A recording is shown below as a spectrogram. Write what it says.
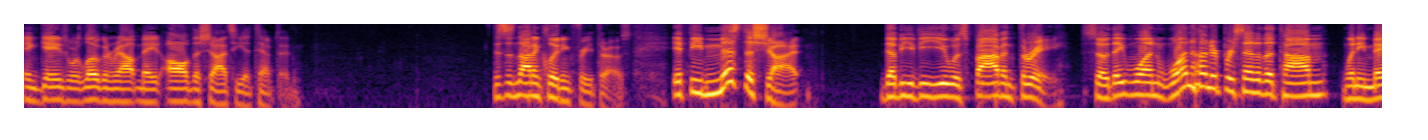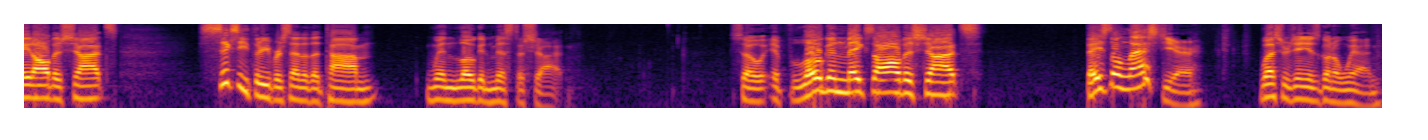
in games where Logan Routt made all the shots he attempted. This is not including free throws. If he missed a shot, WVU was 5 and 3. So they won 100% of the time when he made all the shots, 63% of the time when Logan missed a shot. So if Logan makes all of his shots, based on last year, West Virginia is going to win.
